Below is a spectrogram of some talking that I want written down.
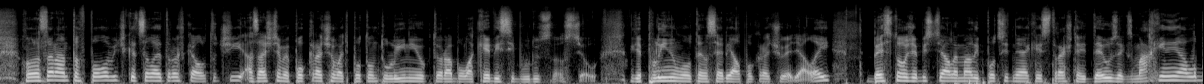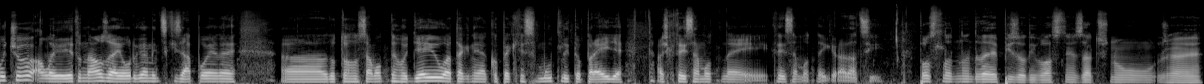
ono sa nám to v polovičke celé troška otočí a začneme pokračovať potom tú líniu, ktorá bola kedysi budúcnosťou, kde plynulo ten seriál pokračuje ďalej, bez toho, že by ste ale mali pocit nejakej strašnej deus ex machiny alebo čo, ale je to naozaj organicky zapojené uh, do toho samotného deju a tak nejako pekne smutli to prejde až k tej samotnej, k tej samotnej gradácii. Posledné dve epizódy vlastne začnú, že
